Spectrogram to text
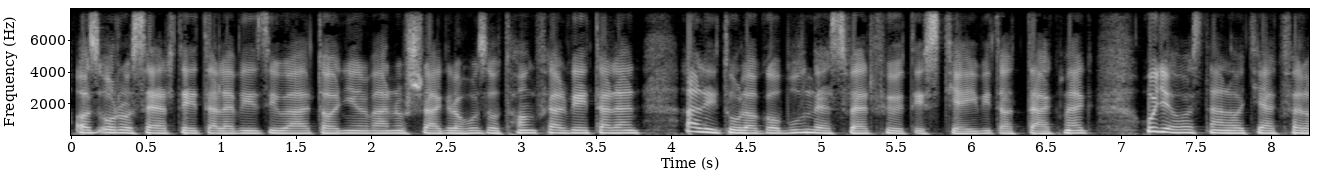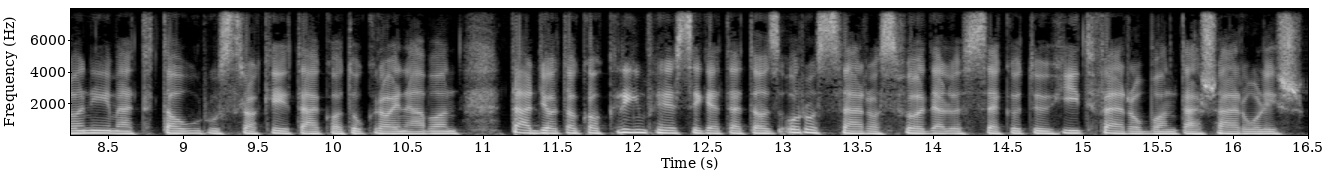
Az orosz RT televízió által nyilvánosságra hozott hangfelvételen állítólag a Bundeswehr főtisztjei vitatták meg, hogyan használhatják fel a német Taurus rakétákat Ukrajnában. Tárgyaltak a Krímfélszigetet az orosz szárazfölddel összekötő híd felrobbantásáról is.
